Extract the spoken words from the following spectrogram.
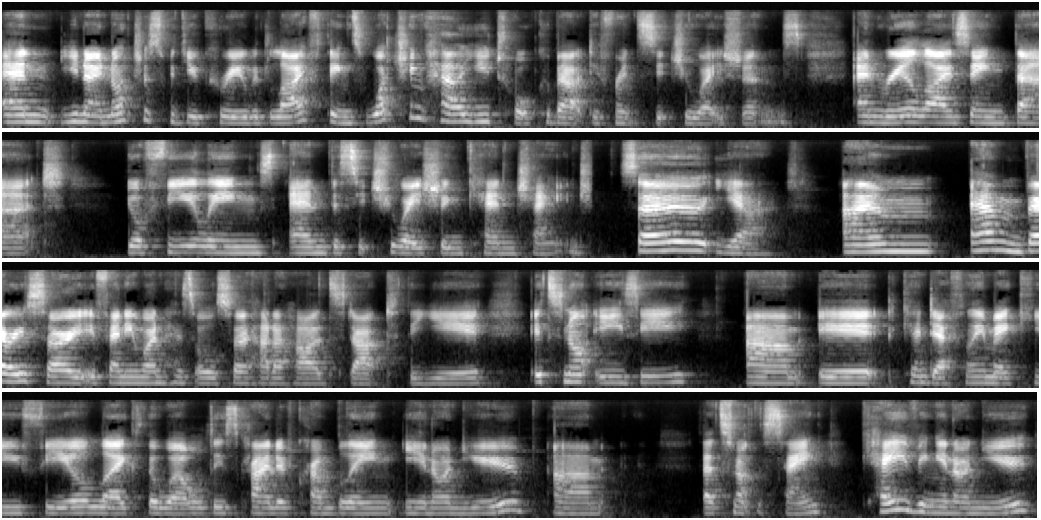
and you know, not just with your career, with life things, watching how you talk about different situations and realizing that your feelings and the situation can change. So, yeah I'm am very sorry if anyone has also had a hard start to the year. It's not easy. Um, it can definitely make you feel like the world is kind of crumbling in on you. Um, that's not the saying, caving in on you.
